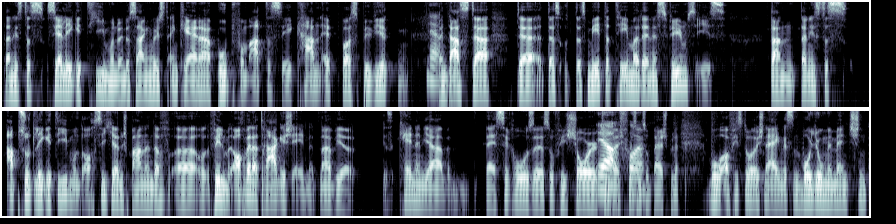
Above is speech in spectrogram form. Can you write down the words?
dann ist das sehr legitim. Und wenn du sagen willst, ein kleiner Bub vom Attersee kann etwas bewirken, Ja. wenn das der, der, das, das Metathema deines Films ist, dann, dann ist das absolut legitim und auch sicher ein spannender äh, Film. Auch wenn er tragisch endet. Ne? Wir kennen ja Weiße Rose, Sophie Scholl Ja, zum Beispiel voll. sind so Beispiele, wo auf historischen Ereignissen, wo junge Menschen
